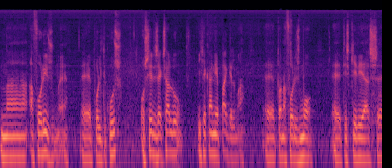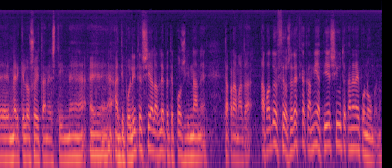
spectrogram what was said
να αφορίζουμε ε, πολιτικούς. Ο ΣΥΡΙΖΑ εξάλλου είχε κάνει επάγγελμα ε, τον αφορισμό ε, της κυρίας ε, Μέρκελ όσο ήταν στην ε, ε, αντιπολίτευση, αλλά βλέπετε πώς γυρνάνε τα πράγματα. Απαντώ ευθέως, δεν δέχτηκα καμία πίεση ούτε κανένα υπονοούμενο.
